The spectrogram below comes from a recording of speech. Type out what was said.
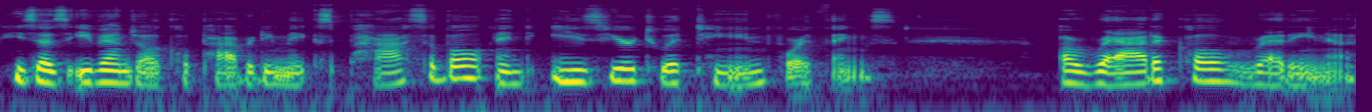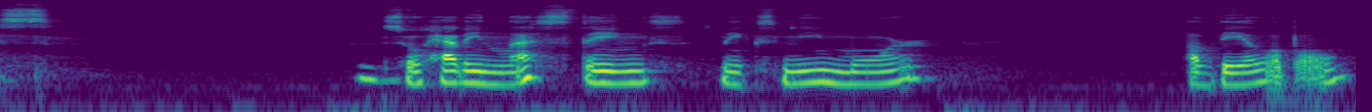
he says evangelical poverty makes possible and easier to attain four things a radical readiness. Mm-hmm. So having less things makes me more available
